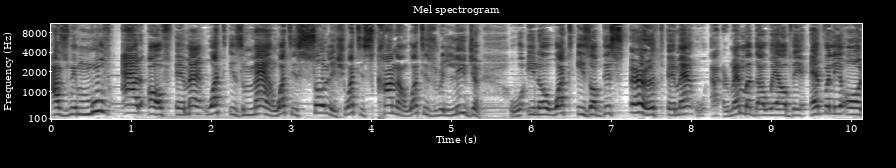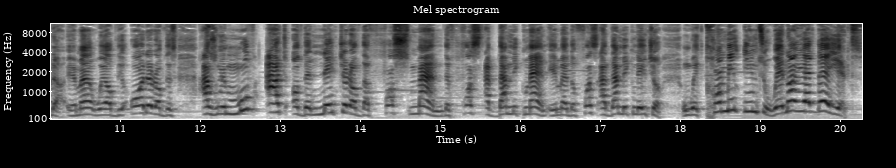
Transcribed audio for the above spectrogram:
As we move out of, amen, what is man, what is soulish, what is carnal, what is religion, you know, what is of this earth, amen. Uh, remember that we are of the heavenly order, amen. We are of the order of this. As we move out of the nature of the first man, the first Adamic man, amen, the first Adamic nature, and we're coming into, we're not yet there yet.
